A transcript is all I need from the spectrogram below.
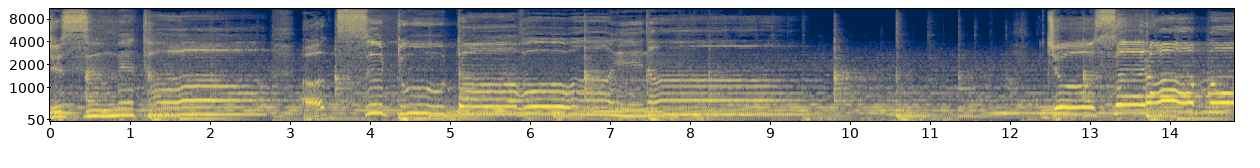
जिसमें था जो सरापा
